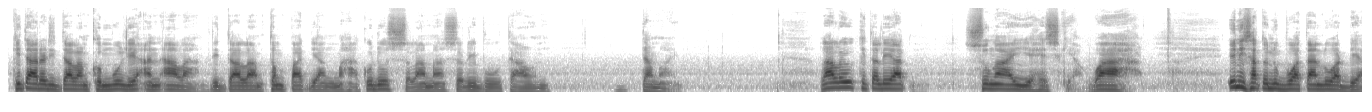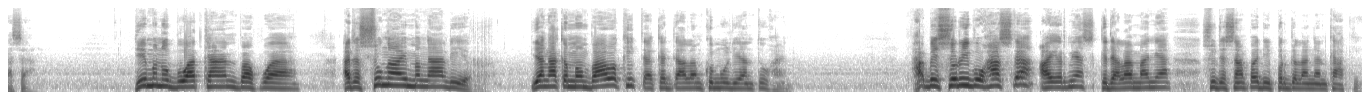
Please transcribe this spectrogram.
Kita ada di dalam kemuliaan Allah, di dalam tempat yang Maha Kudus selama seribu tahun damai. Lalu kita lihat sungai Yehezkiel. Wah, ini satu nubuatan luar biasa. Dia menubuatkan bahwa ada sungai mengalir yang akan membawa kita ke dalam kemuliaan Tuhan. Habis seribu hasta, airnya kedalamannya sudah sampai di pergelangan kaki.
